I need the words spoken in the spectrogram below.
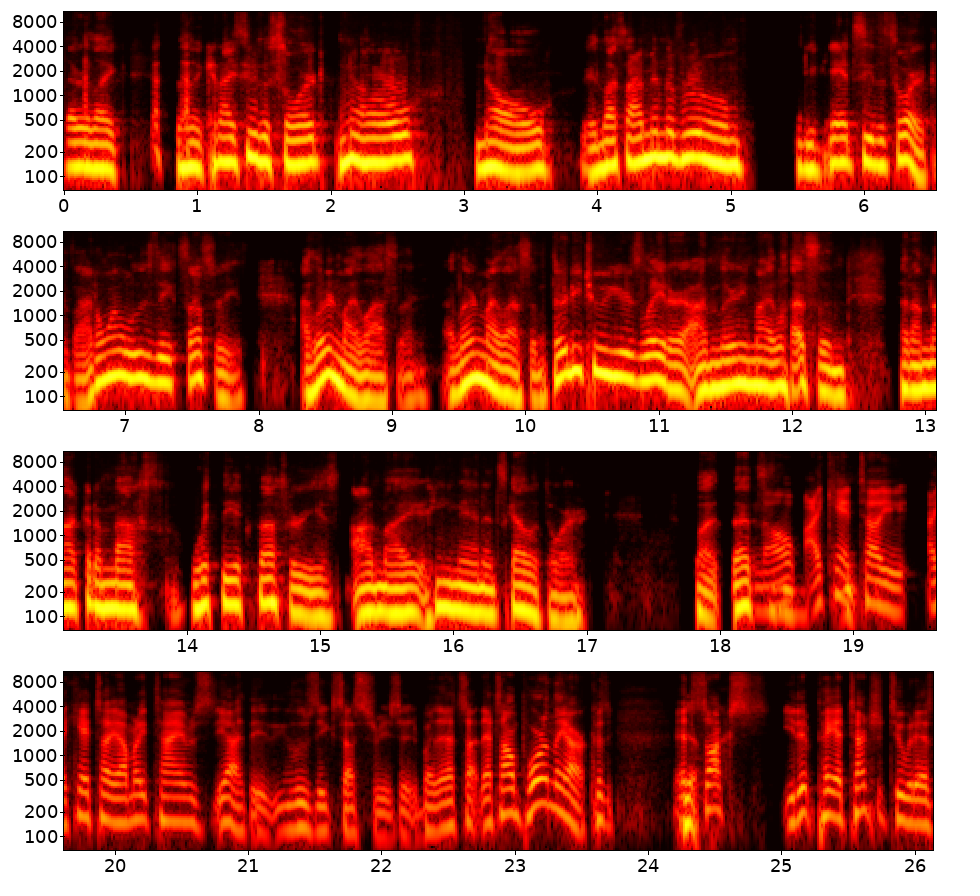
they were like, like, can I see the sword? No, no. Unless I'm in the room, you can't see the sword because I don't want to lose the accessories. I learned my lesson. I learned my lesson. 32 years later, I'm learning my lesson that I'm not going to mess with the accessories on my He-Man and Skeletor. But that's no, I can't tell you. I can't tell you how many times. Yeah, you lose the accessories, but that's that's how important they are because it yeah. sucks. You didn't pay attention to it as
